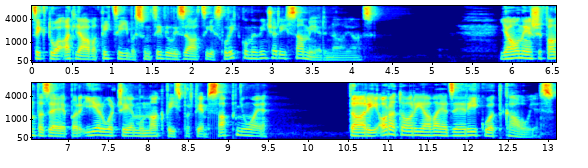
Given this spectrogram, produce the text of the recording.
Cik to atļāva ticības un civilizācijas likumi, viņš arī samierinājās. Jaunieši fantazēja par ieročiem un naktīs par tiem sapņoja. Tā arī oratorijā vajadzēja rīkot kaujas.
